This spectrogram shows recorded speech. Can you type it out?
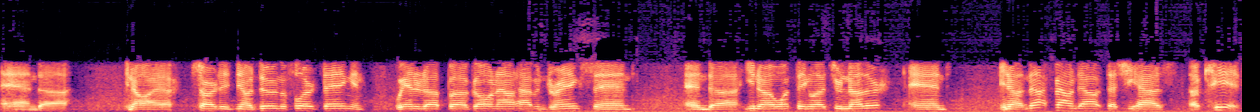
And, uh, you know, I uh, started, you know, doing the flirt thing, and we ended up uh, going out having drinks, and, and uh, you know, one thing led to another. And, you know, then I found out that she has a kid,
